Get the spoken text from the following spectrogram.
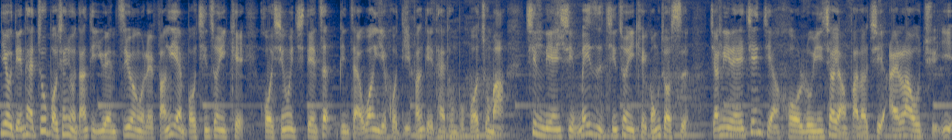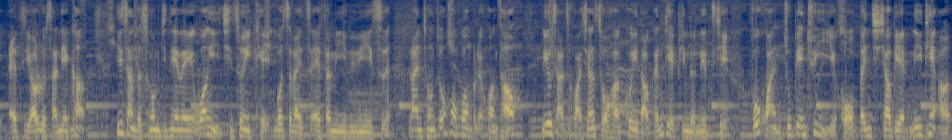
你有电台主播想用当地原汁原味的方言播《轻松一刻》和新闻七点整，并在网易和地方电台同步播出吗？请联系每日《轻松一刻》工作室，将你的简介和录音小样发到其 i love 去 e at 幺六三点 com。以上就是我们今天的网易轻松一刻，我是来自 FM 一零零四南充综合广播的黄涛。你有啥子话想说哈？可以到跟帖评论里去呼唤主编曲艺和本期小编李天二。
